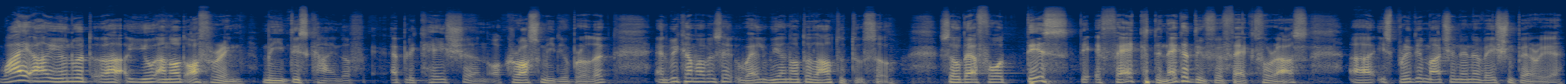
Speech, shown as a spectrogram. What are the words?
Why are you not, uh, you are not offering me this kind of application or cross-media product? And we come up and say, well, we are not allowed to do so. So therefore, this, the effect, the negative effect for us, uh, is pretty much an innovation barrier.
